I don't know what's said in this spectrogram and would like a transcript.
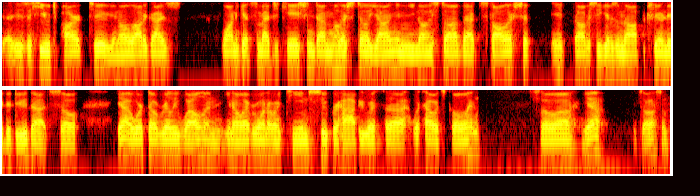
is a huge part too. You know, a lot of guys want to get some education done while they're still young, and you know they still have that scholarship. It obviously gives them the opportunity to do that. So, yeah, it worked out really well, and you know everyone on my team's super happy with uh, with how it's going. So, uh, yeah, it's awesome.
